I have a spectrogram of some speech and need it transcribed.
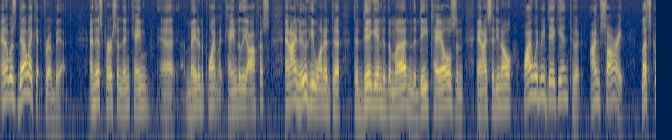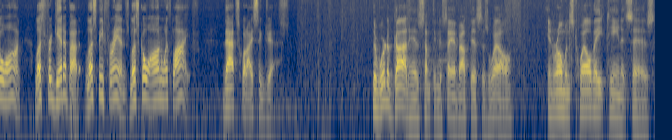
and it was delicate for a bit. And this person then came, uh, made an appointment, came to the office, and I knew he wanted to, to dig into the mud and the details. And, and I said, You know, why would we dig into it? I'm sorry. Let's go on. Let's forget about it. Let's be friends. Let's go on with life. That's what I suggest. The Word of God has something to say about this as well. In Romans 12 18, it says,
